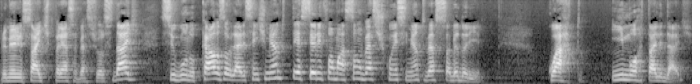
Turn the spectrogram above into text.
Primeiro insight, pressa versus velocidade. Segundo, causa, olhar e sentimento. Terceiro, informação versus conhecimento versus sabedoria. Quarto, imortalidade.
